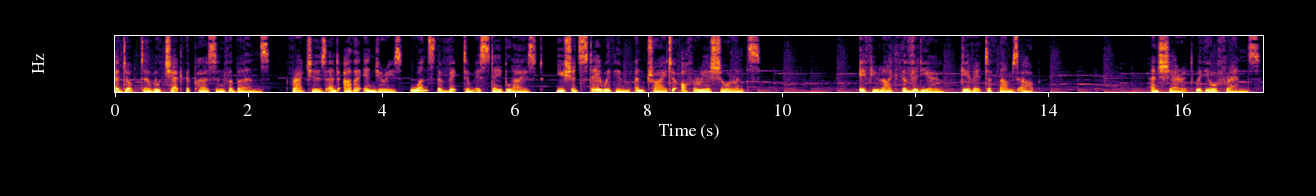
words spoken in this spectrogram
A doctor will check the person for burns, fractures and other injuries. Once the victim is stabilized, you should stay with him and try to offer reassurance. If you like the video, give it a thumbs up and share it with your friends.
